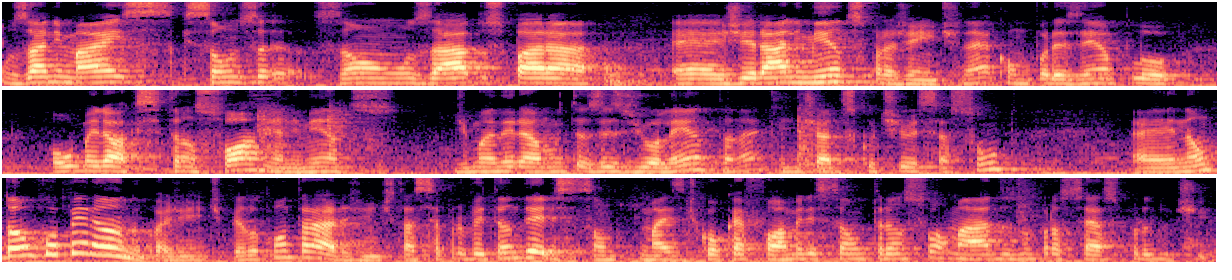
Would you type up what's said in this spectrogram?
os animais que são, são usados para é, gerar alimentos para a gente, né? como por exemplo, ou melhor, que se transformam em alimentos de maneira muitas vezes violenta, né? que a gente já discutiu esse assunto, é, não estão cooperando com a gente, pelo contrário, a gente está se aproveitando deles, são, mas de qualquer forma eles são transformados no processo produtivo.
